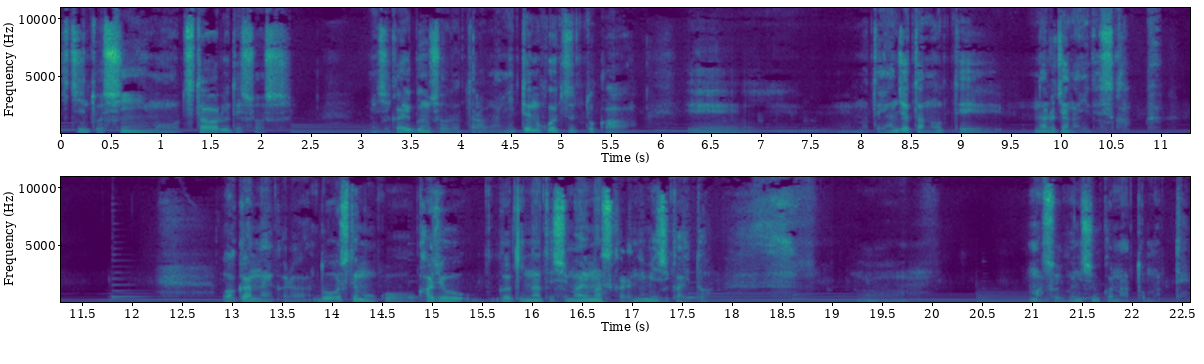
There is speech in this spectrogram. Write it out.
きちんと真意も伝わるでしょうし短い文章だったら「何言ってんのこいつ」とか、えー、また病んじゃったの？ってなるじゃないですか。わかんないからどうしてもこう過剰書きになってしまいますからね短いと。うんまあそういう風にしようかなと思って。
